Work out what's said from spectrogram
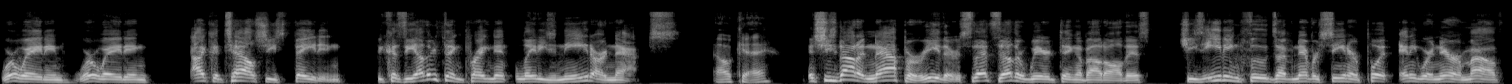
We're waiting. We're waiting. I could tell she's fading because the other thing pregnant ladies need are naps. Okay. And she's not a napper either. So that's the other weird thing about all this. She's eating foods I've never seen her put anywhere near her mouth.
